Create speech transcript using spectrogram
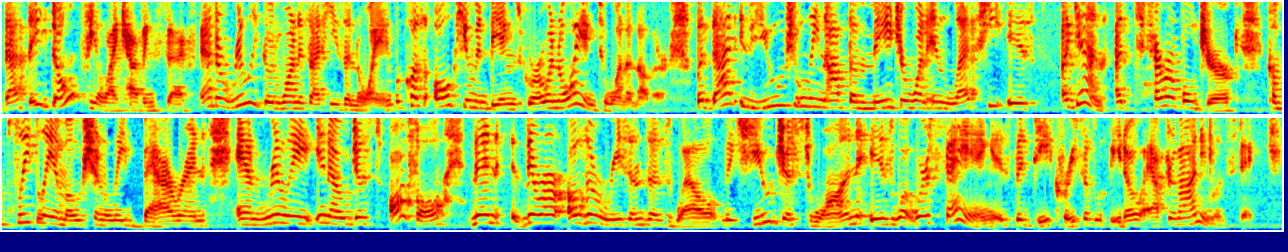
that they don't feel like having sex. And a really good one is that he's annoying because all human beings grow annoying to one another. But that is usually not the major one unless he is again, a terrible jerk, completely emotionally barren, and really, you know, just awful, then there are other reasons as well. The hugest one is what we're saying is the decrease of libido after the honeymoon stage.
